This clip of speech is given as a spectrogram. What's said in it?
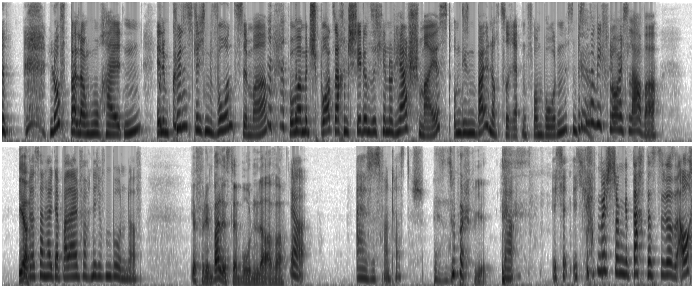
Luftballon hochhalten in einem künstlichen Wohnzimmer, wo man mit Sportsachen steht und sich hin und her schmeißt, um diesen Ball noch zu retten vom Boden. Ist ein bisschen Ja. so wie Floor is Lava. Ja. Nur, dass dann halt der Ball einfach nicht auf dem Boden darf. ja, für den Ball ist der Boden Lava. Ja. Also, es ist fantastisch. Das ist ein super Spiel. Ja. Ich, ich habe mir schon gedacht, dass du das auch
